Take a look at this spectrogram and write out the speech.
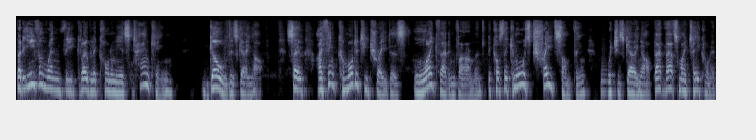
But even when the global economy is tanking, gold is going up. So I think commodity traders like that environment because they can always trade something which is going up. That that's my take on it.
